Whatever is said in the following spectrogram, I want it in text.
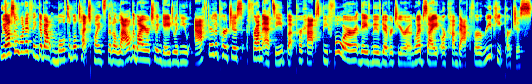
We also want to think about multiple touch points that allow the buyer to engage with you after the purchase from Etsy, but perhaps before they've moved over to your own website or come back for a repeat purchase.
